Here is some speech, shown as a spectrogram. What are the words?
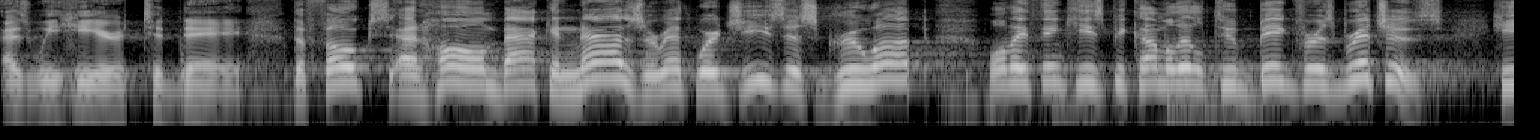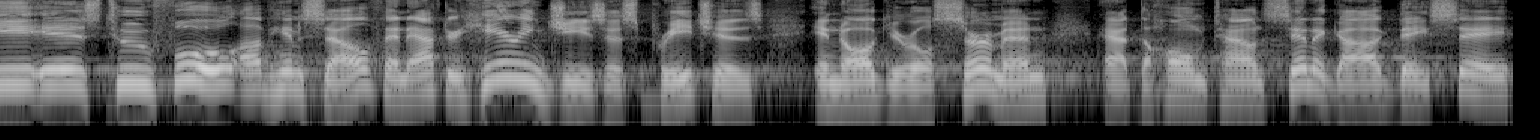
as we hear today. The folks at home back in Nazareth, where Jesus grew up, well, they think he's become a little too big for his britches. He is too full of himself. And after hearing Jesus preach his inaugural sermon at the hometown synagogue, they say,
